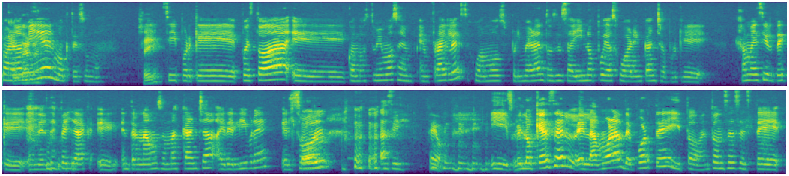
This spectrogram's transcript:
Para mí el Moctezuma. ¿Sí? Sí, porque pues toda, eh, cuando estuvimos en, en, Frailes, jugamos primera, entonces ahí no podías jugar en cancha, porque déjame decirte que en el Tepeyac eh, entrenamos en una cancha, aire libre, el sol, así, feo. Y lo que es el, el, amor al deporte y todo. Entonces, este,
